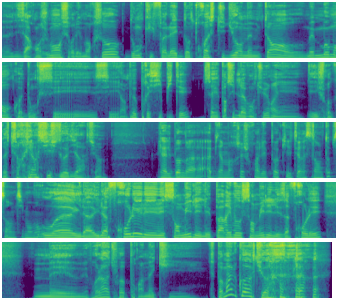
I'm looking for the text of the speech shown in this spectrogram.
euh, des arrangements sur les morceaux. Donc il fallait être dans trois studios en même temps, au même moment. Quoi. Donc c'est c'est un peu précipité. Ça fait partie de l'aventure et, et je regrette rien si je dois dire. Tu vois. L'album a, a bien marché, je crois, à l'époque. Il était resté dans le top 100 un petit moment. Ouais, il a, il a frôlé les, les 100 000, il n'est pas arrivé aux 100 000, il les a frôlés. Mais, mais voilà, tu vois, pour un mec qui. C'est pas mal, quoi, tu vois.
